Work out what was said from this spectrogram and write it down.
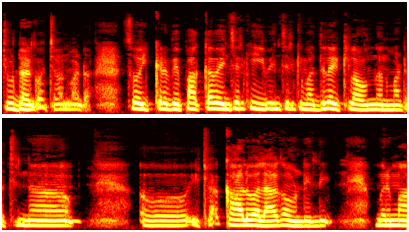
చూడ్డానికి వచ్చాం అనమాట సో ఇక్కడ పక్క వెంచర్కి ఈ వెంచర్కి మధ్యలో ఇట్లా ఉందన్నమాట. చిన్న ఇట్లా కాలువ లాగా ఉండింది. మరి మా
